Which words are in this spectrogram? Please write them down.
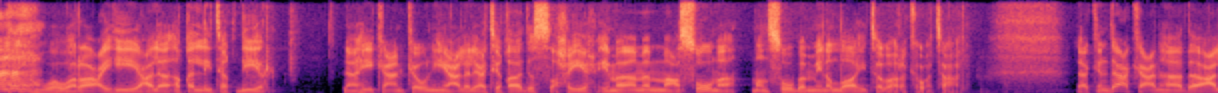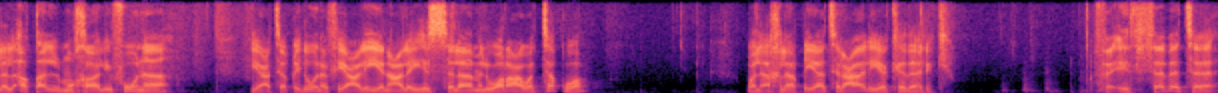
وورعه على أقل تقدير. ناهيك عن كونه على الاعتقاد الصحيح إماما معصوما منصوبا من الله تبارك وتعالى. لكن دعك عن هذا على الأقل مخالفون يعتقدون في علي عليه السلام الورع والتقوى والأخلاقيات العالية كذلك. فإذ ثبت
